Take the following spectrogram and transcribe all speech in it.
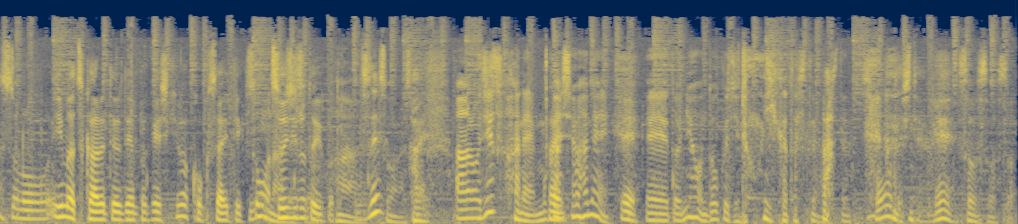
あ、その今使われている電波形式は国際的に通じるということなんですね。そうなんですよ。はい。あの実はね、昔はね、ええ。ー、と日本独自の言い方してましたね。そうでしたよね。そうそうそう。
